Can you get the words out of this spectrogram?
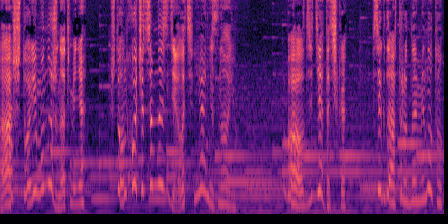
А что ему нужно от меня? Что он хочет со мной сделать? Я не знаю. Балди, деточка, всегда в трудную минуту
